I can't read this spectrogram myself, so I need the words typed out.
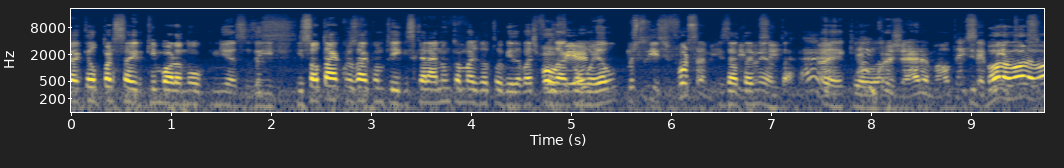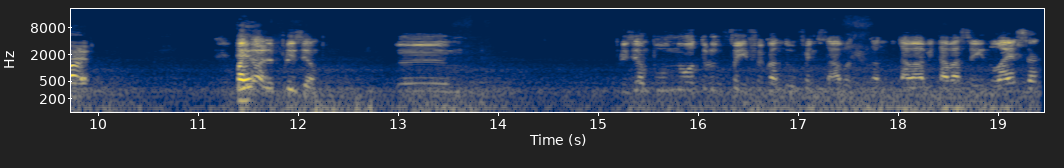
é aquele parceiro que embora não o conheças e, e só está a cruzar contigo e se calhar nunca mais na tua vida vais Vou cruzar ver. com ele. Mas tu dizes força, amigo. Exatamente. Tipo assim, Ah, não é é, aquilo. é encorajar a malta, isso Tipo, é bora, bora, ver. Pai- E, olha, por exemplo, hum, por exemplo, no outro, foi, foi quando, foi no sábado, quando estava, estava a sair de Lessa,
